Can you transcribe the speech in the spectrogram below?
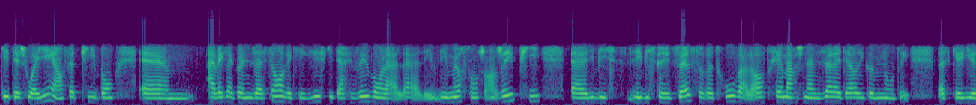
qui étaient choyés en fait. Puis bon, euh, avec la colonisation, avec l'Église qui est arrivée, bon, la, les, les mœurs sont changées, puis les, bis, les bispirituels se retrouvent alors très marginalisés à l'intérieur des communautés parce qu'il y a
